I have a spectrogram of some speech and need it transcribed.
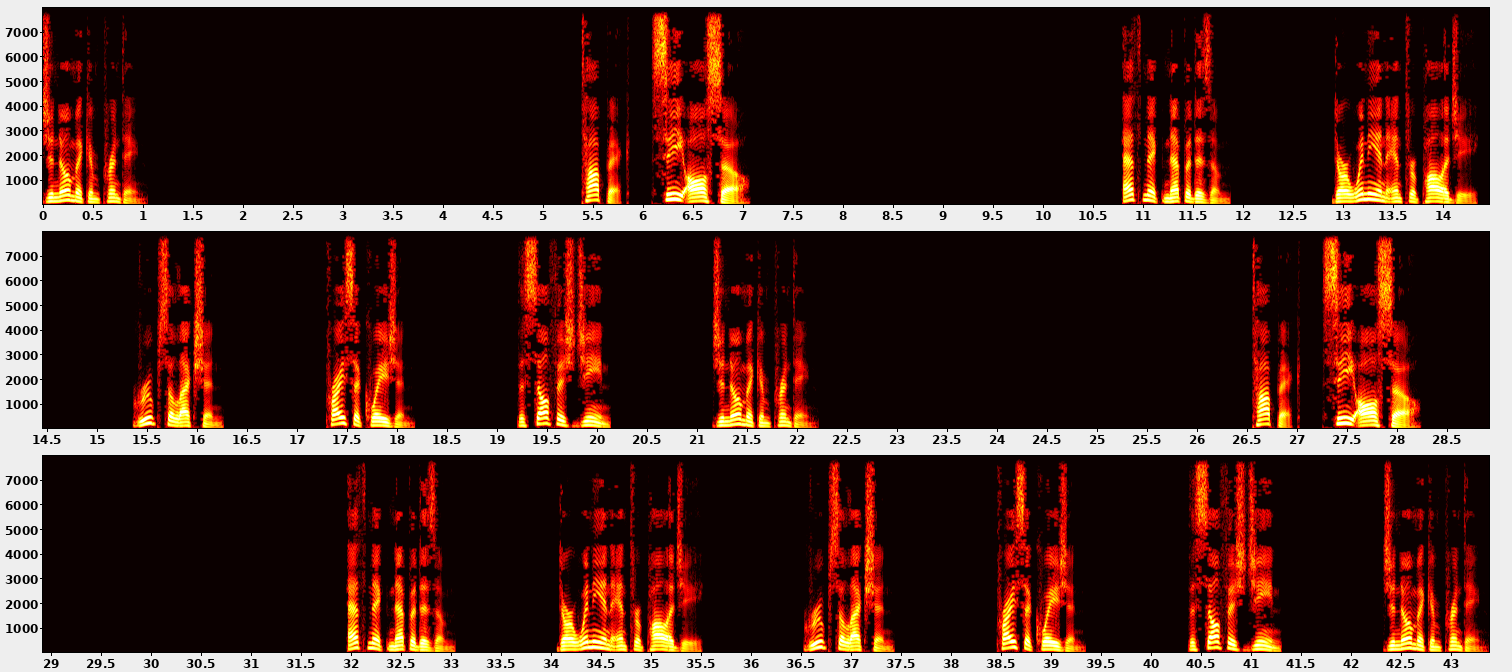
Genomic imprinting. Topic. See also. Ethnic nepotism Darwinian anthropology Group selection Price equation The selfish gene Genomic imprinting. Topic. See also. Ethnic nepotism. Darwinian anthropology. Group selection. Price equation. The selfish gene Genomic imprinting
